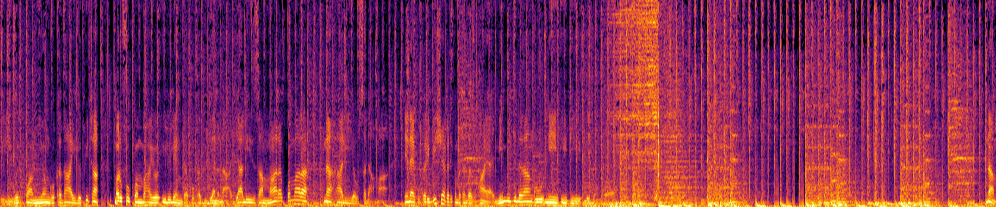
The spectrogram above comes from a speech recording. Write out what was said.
iliwekwa miongo kadhaa iliyopita, marufuku ambayo ililenga kukabiliana na ajali za mara kwa mara na hali ya usalama. Ninayekukaribisha katika matangazo haya mimi, jina langu ni Idi Ligongo. Naam,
